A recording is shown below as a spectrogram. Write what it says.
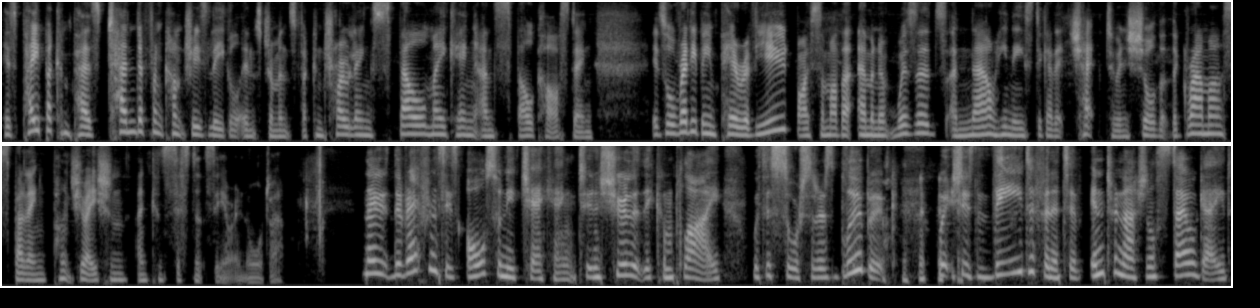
His paper compares 10 different countries' legal instruments for controlling spell making and spell casting. It's already been peer reviewed by some other eminent wizards, and now he needs to get it checked to ensure that the grammar, spelling, punctuation, and consistency are in order. Now, the references also need checking to ensure that they comply with the Sorcerer's Blue Book, which is the definitive international style guide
